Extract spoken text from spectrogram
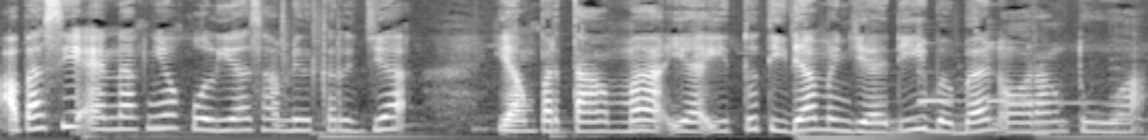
Apa sih enaknya kuliah sambil kerja? Yang pertama yaitu tidak menjadi beban orang tua.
